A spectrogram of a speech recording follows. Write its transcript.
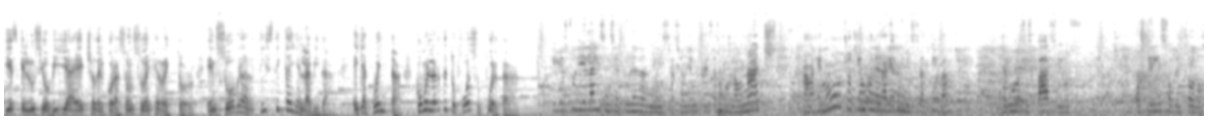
Y es que Lucio Villa ha hecho del corazón su eje rector en su obra artística y en la vida. Ella cuenta cómo el arte tocó a su puerta. Porque yo estudié la licenciatura en Administración de Empresas por la UNACH. Trabajé mucho tiempo en el área administrativa, de algunos espacios, hoteles sobre todo.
